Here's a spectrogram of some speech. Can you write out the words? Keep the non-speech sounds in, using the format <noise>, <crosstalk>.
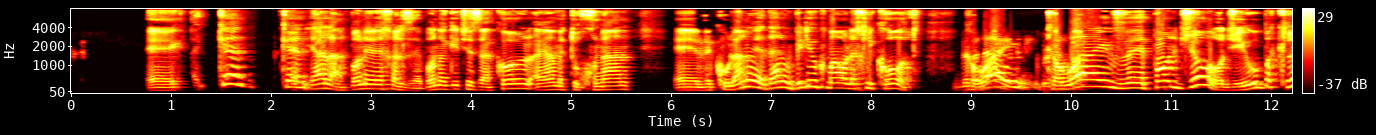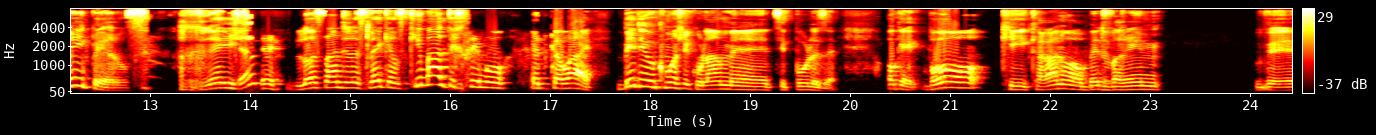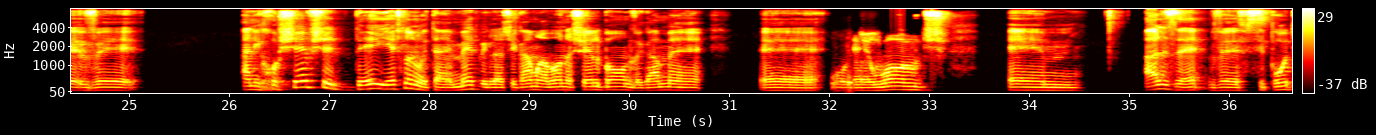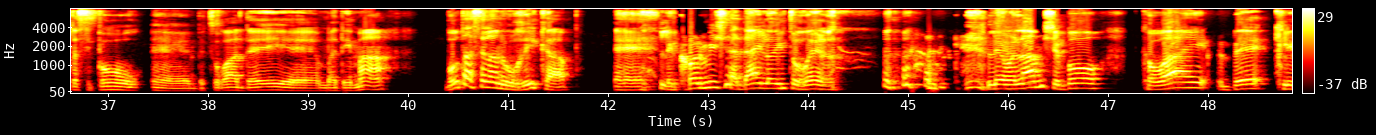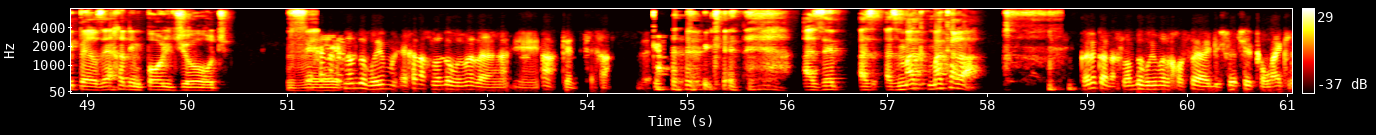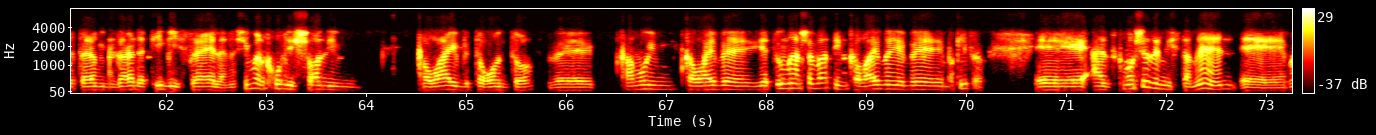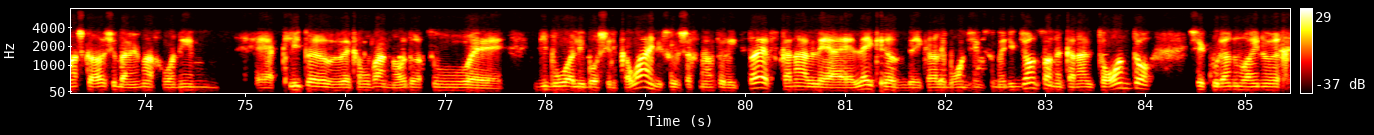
כן, כן, יאללה, בוא נלך על זה. בוא נגיד שזה הכל היה מתוכנן, וכולנו ידענו בדיוק מה הולך לקרות. קוואי ופול ג'ורג' יהיו בקליפרס. אחרי כן? שלוס אנג'לס לייקרס כמעט החתימו את קוואי, בדיוק כמו שכולם uh, ציפו לזה. אוקיי, בואו, כי קראנו הרבה דברים, ואני חושב שדי יש לנו את האמת, בגלל שגם רמונה שלבורן וגם uh, uh, ווג' um, על זה, וסיפרו את הסיפור uh, בצורה די uh, מדהימה. בואו תעשה לנו recap אה, <laughs> לכל מי שעדיין לא התעורר <laughs> לעולם שבו קוואי בקליפרס יחד עם פול ג'ורג'. ו... איך אנחנו לא מדברים, איך אנחנו לא מדברים על ה... אה, אה כן, סליחה. <laughs> כן. אז, אז, אז מה, מה קרה? קודם כל אנחנו לא מדברים על חוסר הרגישות של קוואי כלפי המגזר הדתי בישראל, אנשים הלכו לישון עם קוואי בטורונטו וקמו עם קוואי, ב... יצאו מהשבת עם קוואי בקליפר. אה, אז כמו שזה מסתמן, אה, מה שקרה זה שבימים האחרונים אה, הקליפרס כמובן מאוד רצו, דיברו על ליבו של קוואי, ניסו לשכנע אותו להצטרף, כנ"ל לייקרס, בעיקר לברון ג'יימס ומג'יק ג'ונסון, כנ"ל טורונטו, שכולנו ראינו איך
